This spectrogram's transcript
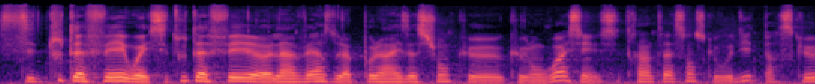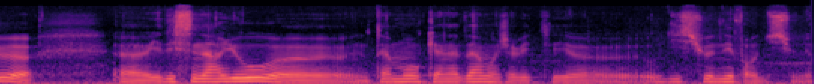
C'est tout à fait, ouais, c'est tout à fait euh, l'inverse de la polarisation que, l'on voit. C'est très intéressant ce que vous dites parce que euh, euh, il y a des scénarios, notamment au Canada. Moi, j'avais été auditionné, enfin auditionné.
